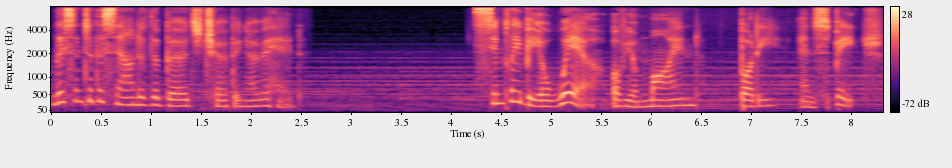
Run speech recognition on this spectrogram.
Listen to the sound of the birds chirping overhead. Simply be aware of your mind, body, and speech,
